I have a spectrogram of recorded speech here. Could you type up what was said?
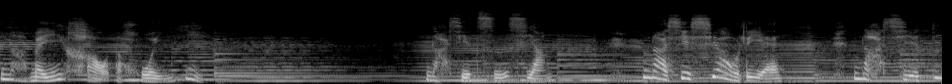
那美好的回忆。那些慈祥，那些笑脸，那些叮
